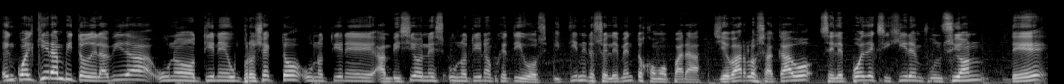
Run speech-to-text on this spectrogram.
en cualquier ámbito de la vida uno tiene un proyecto, uno tiene ambiciones, uno tiene objetivos y tiene los elementos como para llevarlos a cabo, se le puede exigir en función de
